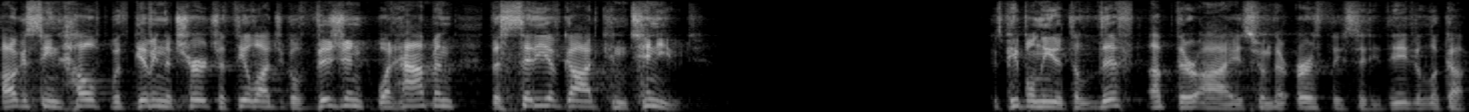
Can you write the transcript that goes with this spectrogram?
Augustine helped with giving the church a theological vision. What happened? The city of God continued because people needed to lift up their eyes from their earthly city. They needed to look up.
